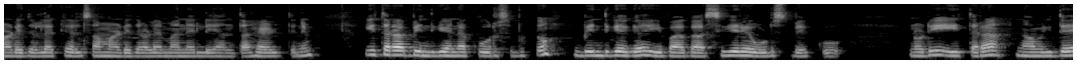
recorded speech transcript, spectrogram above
ಮಾಡಿದ್ದಾಳೆ, ಕೆಲಸ ಮಾಡಿದ್ದಾಳೆ ಮನೆಯಲ್ಲಿ ಅಂತ ಹೇಳ್ತೀನಿ. ಈ ಥರ ಬಿಂದಿಗೆನ ಕೂರಿಸ್ಬಿಟ್ಟು, ಬಿಂದಿಗೆಗೆ ಇವಾಗ ಸೀರೆ ಉಡಿಸ್ಬೇಕು. ನೋಡಿ, ಈ ಥರ ನಾವು ಇದೇ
